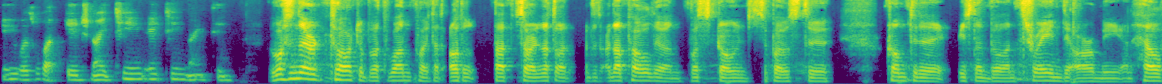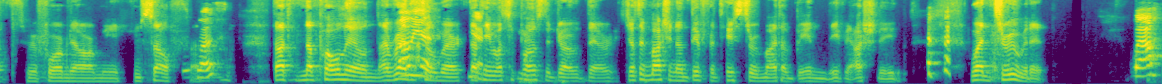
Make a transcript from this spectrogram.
He was what, age 19, 18, 19. Wasn't there talk about one point that Otto, that sorry, not Napoleon was going supposed to come to the Istanbul and train the army and help reform the army himself? What? That Napoleon, I read oh, yeah. somewhere that yeah. he was supposed yeah. to go there. Just imagine a different history might have been if he actually went through with it. Well,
